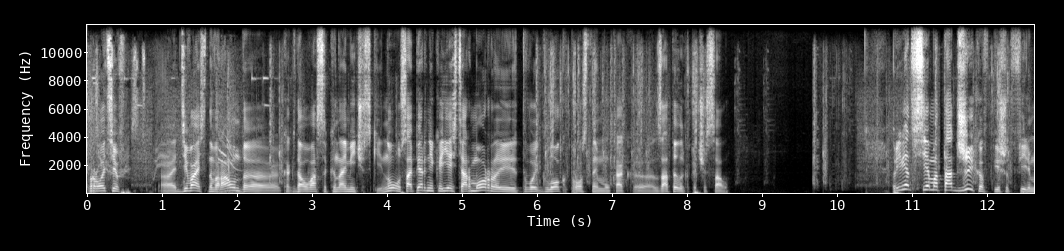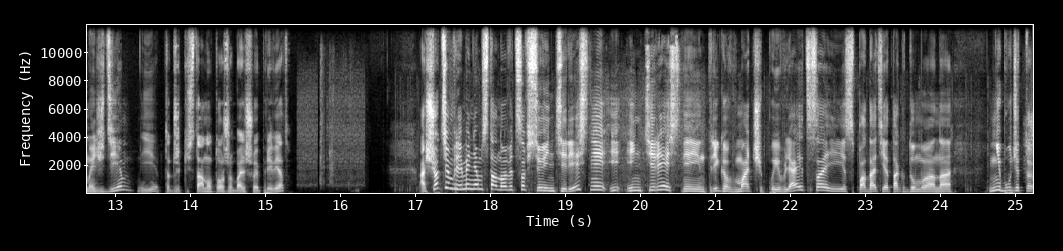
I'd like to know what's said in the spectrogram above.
против э, девайсного раунда, когда у вас экономический. Ну, у соперника есть армор, и твой глок просто ему как э, затылок почесал. Привет всем от таджиков, пишет фильм HD. И Таджикистану тоже большой привет. А счет тем временем становится все интереснее и интереснее. Интрига в матче появляется, и спадать, я так думаю, она не будет э,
